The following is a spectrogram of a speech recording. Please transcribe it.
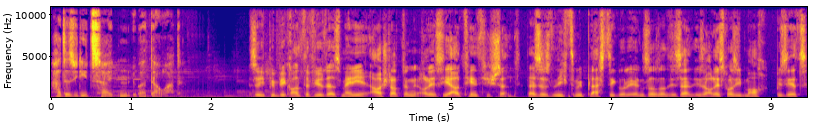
hatte sie die Zeiten überdauert. Also ich bin bekannt dafür, dass meine Ausstattungen alle sehr authentisch sind. Das ist nichts mit Plastik oder irgend so, sondern das ist alles, was ich mache bis jetzt.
